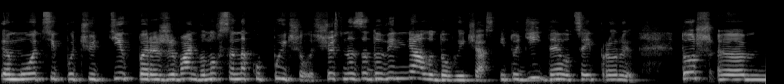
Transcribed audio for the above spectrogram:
емоцій, почуттів, переживань, воно все накопичилось, щось не задовільняло довгий час, і тоді йде оцей прорив. Тож ем,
